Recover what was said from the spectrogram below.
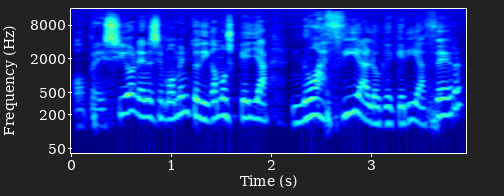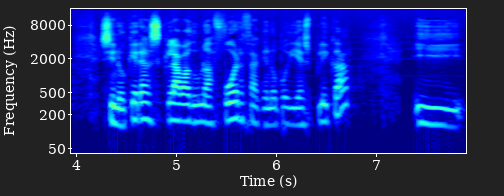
opresión en ese momento, digamos que ella no hacía lo que quería hacer, sino que era esclava de una fuerza que no podía explicar y,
